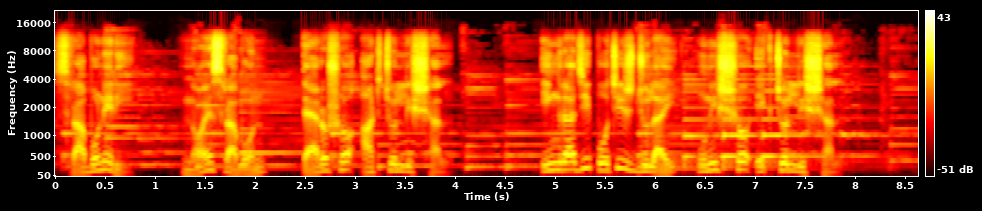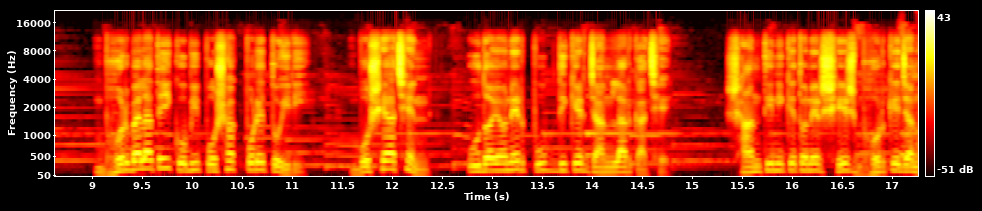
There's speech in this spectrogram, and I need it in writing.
শ্রাবণেরই, নয় শ্রাবণ, তেরোশো আটচল্লিশ সাল। ইংরাজি পঁচিশ জুলাই, উনিশশো একচল্লিশ সাল। ভোরবেলাতেই কবি পোশাক পরে তৈরি, বসে আছেন উদয়নের পূব দিকের জানলার কাছে। শান্তিনিকেতনের শেষ ভোরকে যেন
